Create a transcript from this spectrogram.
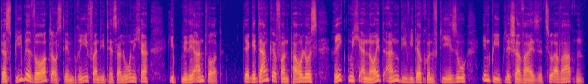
Das Bibelwort aus dem Brief an die Thessalonicher gibt mir die Antwort. Der Gedanke von Paulus regt mich erneut an, die Wiederkunft Jesu in biblischer Weise zu erwarten.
